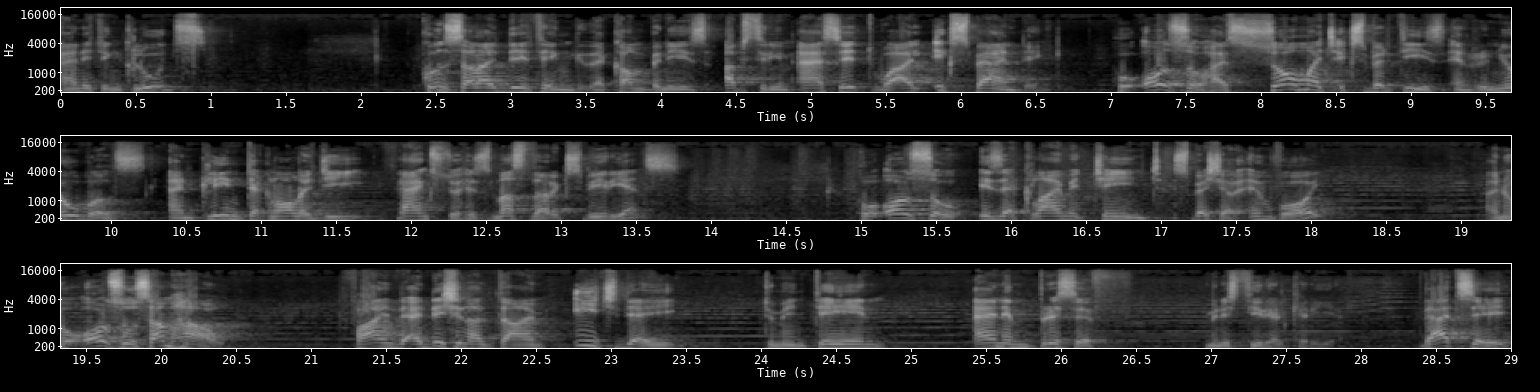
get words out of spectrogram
and it includes consolidating the company's upstream asset while expanding, who also has so much expertise in renewables and clean technology thanks to his Masdar experience, who also is a climate change special envoy, and who also somehow find the additional time each day to maintain an impressive ministerial career. That said,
